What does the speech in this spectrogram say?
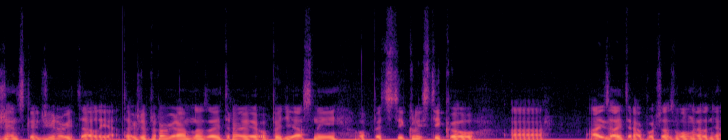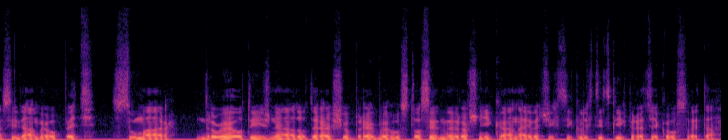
ženské Giro Italia. Takže program na zajtra je opäť jasný, opäť s cyklistikou a aj zajtra počas voľného dňa si dáme opäť sumár druhého týždňa doterajšieho prebehu 107. ročníka najväčších cyklistických pretekov sveta.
